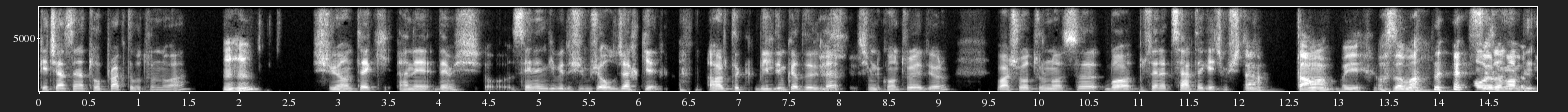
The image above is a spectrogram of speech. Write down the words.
Geçen sene topraktı bu turnuva. Hı hı. Şiyontek hani demiş senin gibi düşünmüş olacak ki artık bildiğim kadarıyla şimdi kontrol ediyorum. Varşova turnuvası bu, bu sene serte geçmişti. Ha, tamam iyi. O zaman O zaman yok. bir,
